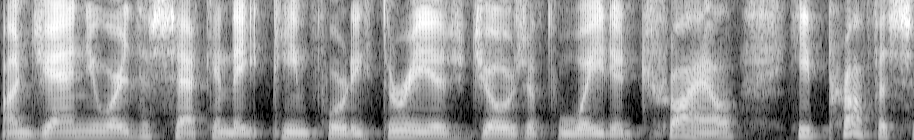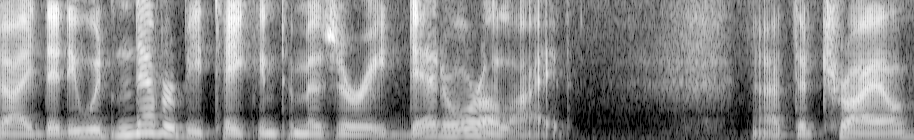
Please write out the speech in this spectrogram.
On January the 2nd, 1843, as Joseph waited trial, he prophesied that he would never be taken to Missouri, dead or alive. At the trial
